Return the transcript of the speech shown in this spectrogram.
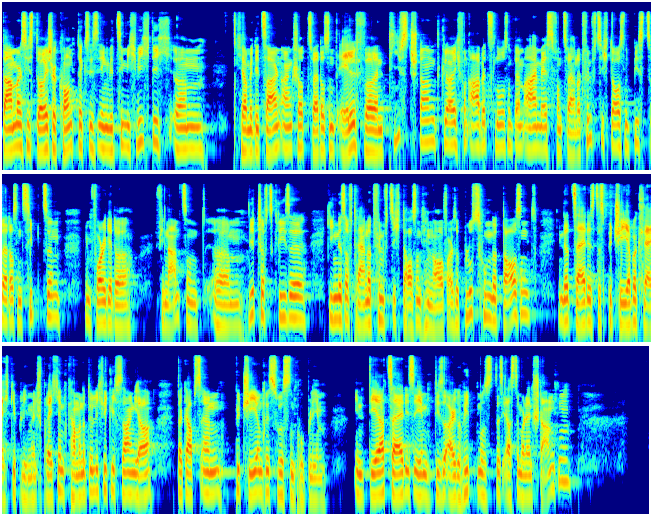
Damals historischer Kontext ist irgendwie ziemlich wichtig. Ähm, ich habe mir die Zahlen angeschaut, 2011 war ein Tiefststand, glaube ich, von Arbeitslosen beim AMS von 250.000 bis 2017 im Folge der Finanz- und ähm, Wirtschaftskrise ging das auf 350.000 hinauf, also plus 100.000. In der Zeit ist das Budget aber gleich geblieben. Entsprechend kann man natürlich wirklich sagen, ja, da gab es ein Budget- und Ressourcenproblem. In der Zeit ist eben dieser Algorithmus das erste Mal entstanden.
